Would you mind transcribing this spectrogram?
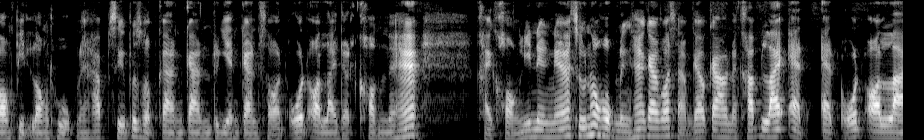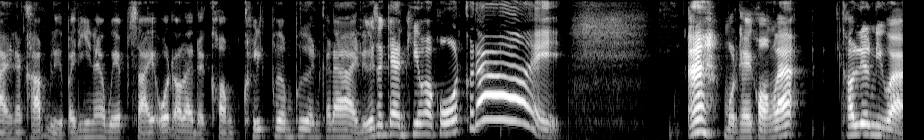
ลองผิดลองถูกนะครับ ซื้อประสบการณ์การเรียนการสอน o t o n l i n e c o m นะฮะ ขายของนิดนึงนะ 0 6 6 1 5 9 9 3 9 9 นะครับ Line แอดแอดโอ๊ตออนไลน์นะครับ หรือไปที่หน้าเว็บไซต์ o t o n l i n e c o m คลิกเพิ่มเพื่อนก็ได้ หรือสแกน QR code ก็ได้ อะ หมดขายของแล้ว เข้าเรื่องดีกว่า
